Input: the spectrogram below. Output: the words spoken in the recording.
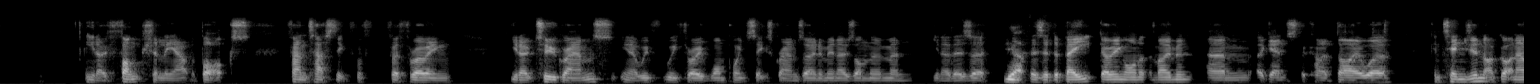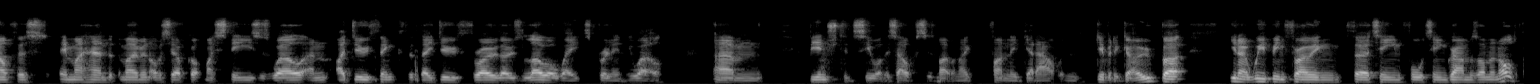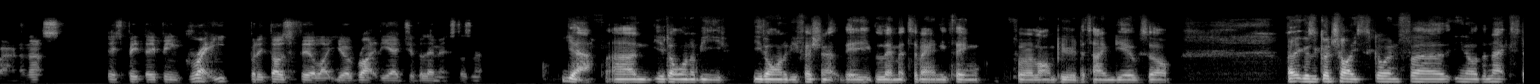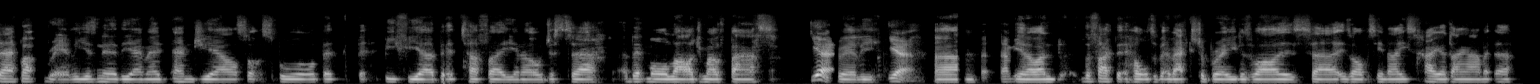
you know, functionally out the box, fantastic for, for throwing, you know, two grams. You know, we've we throw 1.6 grams Owner minnows on them, and you know, there's a yeah, there's a debate going on at the moment um, against the kind of Daiwa contingent. I've got an Alphas in my hand at the moment. Obviously, I've got my Steez as well, and I do think that they do throw those lower weights brilliantly well. Um, be interested to see what this Alphas is like when I finally get out and give it a go. But you know, we've been throwing 13, 14 grams on an Aldebaran, and that's it's been, they've been great, but it does feel like you're right at the edge of the limits, doesn't it? Yeah, and you don't want to be you don't want to be fishing at the limits of anything for a long period of time, do you? So I think it was a good choice going for you know the next step up, really, isn't it? The M- MGL sort of spool, a bit bit beefier, a bit tougher, you know, just uh, a bit more largemouth bass. Yeah, really. Yeah, um, I mean, you know, and the fact that it holds a bit of extra braid as well is uh, is obviously nice. Higher diameter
